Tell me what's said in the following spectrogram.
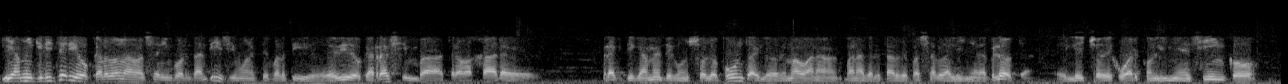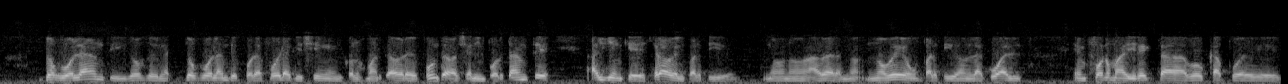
Y a mi criterio, Cardona va a ser importantísimo en este partido, debido a que Racing va a trabajar eh, prácticamente con solo punta y los demás van a, van a tratar de pasar la línea de la pelota. El hecho de jugar con línea de cinco, dos volantes y dos, dos volantes por afuera que siguen con los marcadores de punta va a ser importante alguien que destrabe el partido. No, no, a ver, no, no veo un partido en la cual en forma directa Boca puede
